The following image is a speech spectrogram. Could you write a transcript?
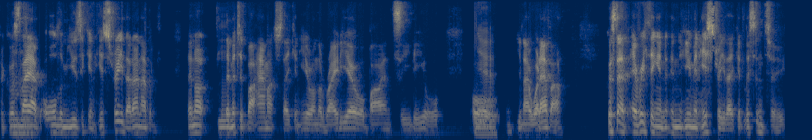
because mm-hmm. they have all the music in history, they don't have. A, they're not limited by how much they can hear on the radio or buy on CD or, or yeah. you know whatever. Because they have everything in, in human history they could listen to.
